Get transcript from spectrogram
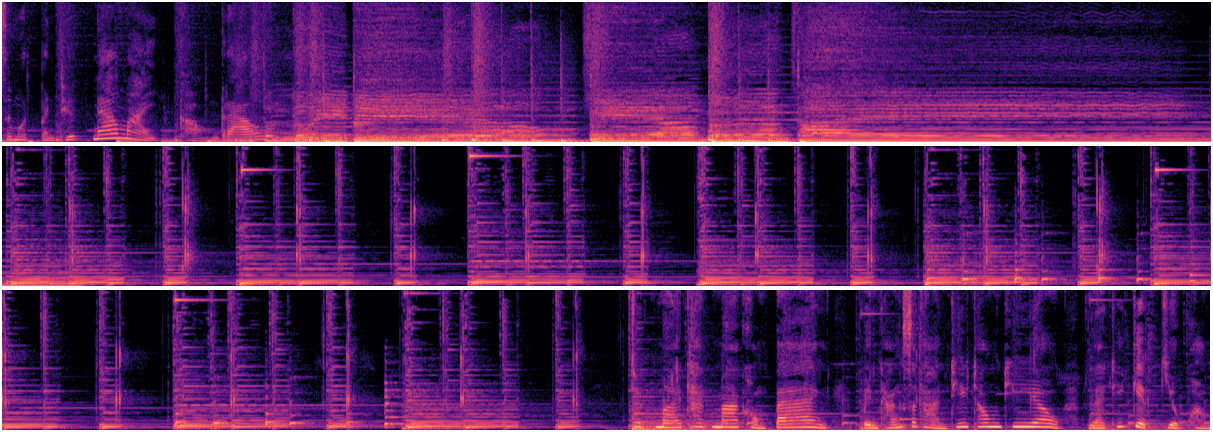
สมุดบันทึกหน้าใหม่ของเราจุด หมายถัดมาของแป้ง เป็นทั้งสถานที่ท่องเที่ยว และที่เก็บเกี่ยวความ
